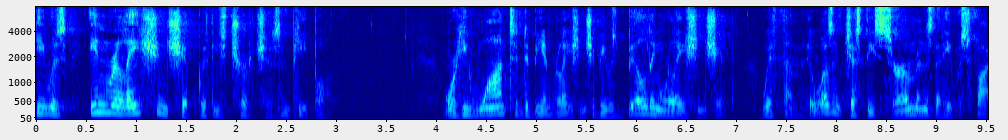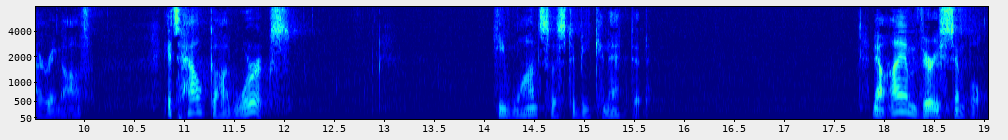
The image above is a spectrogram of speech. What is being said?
He was in relationship with these churches and people. Or he wanted to be in relationship. He was building relationship with them. It wasn't just these sermons that he was firing off, it's how God works. He wants us to be connected. Now, I am very simple.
